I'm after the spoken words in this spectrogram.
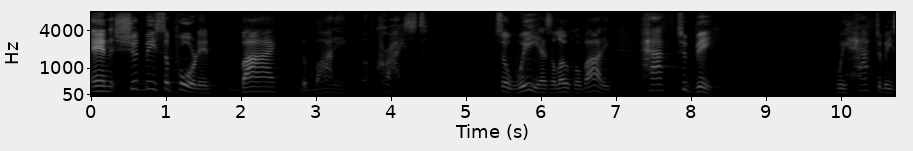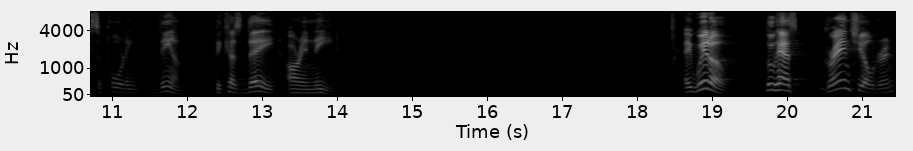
and should be supported by the body of Christ. So we, as a local body, have to be, we have to be supporting them because they are in need. A widow who has grandchildren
